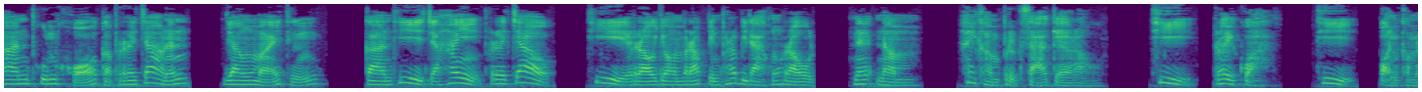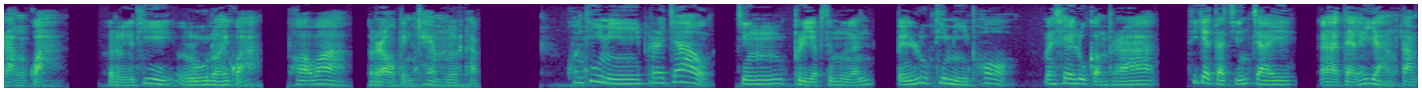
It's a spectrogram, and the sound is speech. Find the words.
การทูลขอกับพระเจ้านั้น ยังหมายถึงการที่จะให้พระเจ้าที่เรายอมรับเป็นพระบิดาของเรา แนะนำให้คำปรึกษาแก่เรา ที่ร้อยกว่าที่ อ่อนกำลังกว่า หรือที่รู้น้อยกว่า เพราะว่าเราเป็นแค่มนุษย์ครับ คนที่มีพระเจ้าจึงเปรียบเสมือนเป็นลูกที่มีพ่อ ไม่ใช่ลูกกำพร้า ที่จะตัดสินใจแต่ละอย่างตาม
